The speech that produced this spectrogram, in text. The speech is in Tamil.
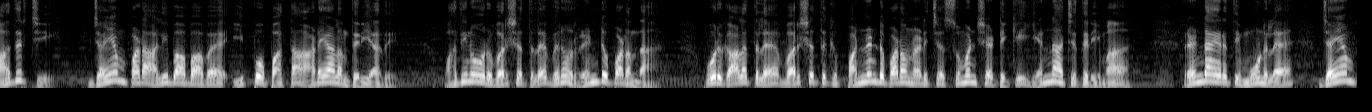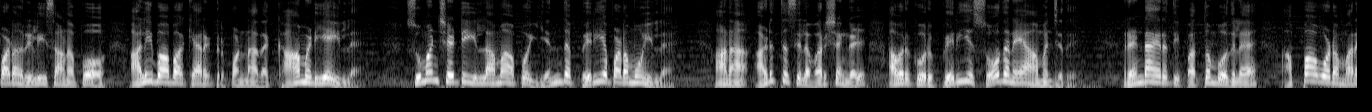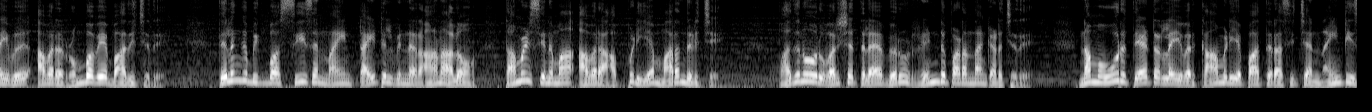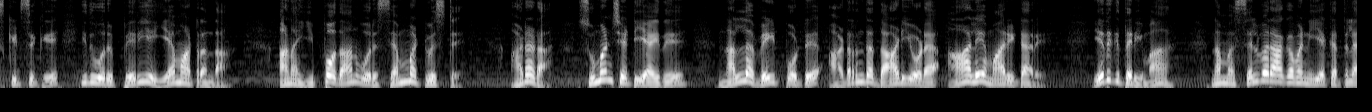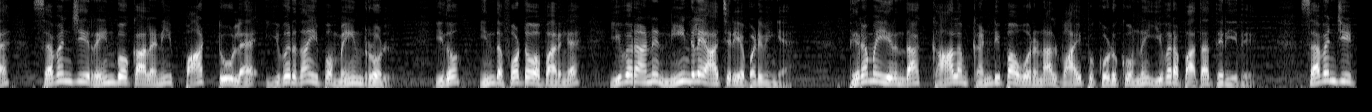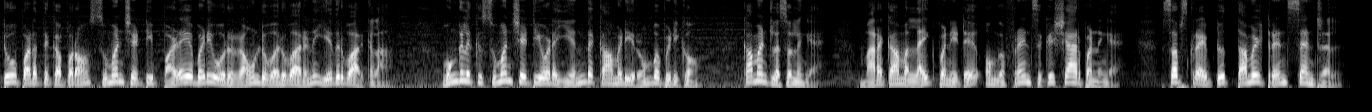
அதிர்ச்சி. ஜெயம் பட அலிபாபாவை இப்போ பார்த்தா அடையாளம் தெரியாது. பதினோரு வருஷத்துல வெறும் ரெண்டு படம் தான். ஒரு காலத்துல வருஷத்துக்கு பன்னெண்டு படம் நடிச்ச சுமன் ஷெட்டிக்கு என்னாச்சு தெரியுமா? ரெண்டாயிரத்தி மூணுல ஜெயம் படம் ரிலீஸ் ஆனப்போ அலிபாபா கேரக்டர் பண்ணாத காமெடியே இல்ல. சுமன் ஷெட்டி இல்லாம அப்போ எந்த பெரிய படமும் இல்ல. ஆனா அடுத்த சில வருஷங்கள் அவருக்கு ஒரு பெரிய சோதனையா அமைஞ்சது. ரெண்டாயிரத்தி பத்தொம்போதுல அப்பாவோட மறைவு அவரை ரொம்பவே பாதிச்சது. Telugu Bigg Boss season nine title winner ஆனாலும் தமிழ் சினிமா அவரை அப்படியே மறந்துடுச்சு. பதினோரு வருஷத்துல வெறும் ரெண்டு படம் தான் கிடைச்சது. நம்ம ஊர் தியேட்டர்ல இவர் காமெடியை பார்த்து ரசிச்ச 90s கிட்ஸுக்கு இது ஒரு பெரிய ஏமாற்றம் தான். ஆனா இப்போதான் ஒரு செம்ம ட்விஸ்ட் அடடா சுமன் ஷெட்டியா இது? நல்ல வெயிட் போட்டு அடர்ந்த தாடியோட ஆளே மாறிட்டாரு. எதுக்கு தெரியுமா? நம்ம செல்வராகவன் இயக்கத்துல seven G rainbow colony part டூல இவர் தான் இப்போ மெயின் ரோல். இதோ இந்த போட்டோவை பாருங்க. இவரான்னு நீங்களே ஆச்சரியப்படுவீங்க. திறமை இருந்தா காலம் கண்டிப்பா ஒரு நாள் வாய்ப்பு கொடுக்கும்னு இவரை பார்த்தா தெரியுது. செவன் ஜி டூ படத்துக்கு அப்புறம் சுமன் ஷெட்டி பழையபடி ஒரு ரவுண்டு வருவாருன்னு எதிர்பார்க்கலாம். உங்களுக்கு சுமன் ஷெட்டியோட எந்த காமெடி ரொம்ப பிடிக்கும்? கமெண்ட்ல சொல்லுங்க. மறக்காம லைக் பண்ணிட்டு உங்க ஃப்ரெண்ட்ஸுக்கு ஷேர் பண்ணுங்க. Subscribe to Tamil trend central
